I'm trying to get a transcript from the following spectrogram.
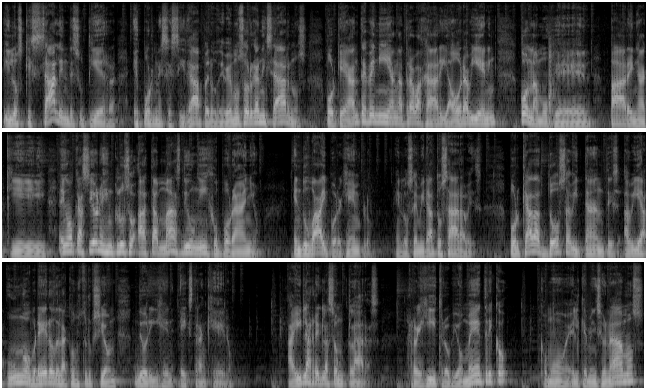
y los que salen de su tierra es por necesidad, pero debemos organizarnos, porque antes venían a trabajar y ahora vienen con la mujer, paren aquí, en ocasiones incluso hasta más de un hijo por año. En Dubái, por ejemplo, en los Emiratos Árabes, por cada dos habitantes había un obrero de la construcción de origen extranjero. Ahí las reglas son claras. Registro biométrico, como el que mencionamos,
